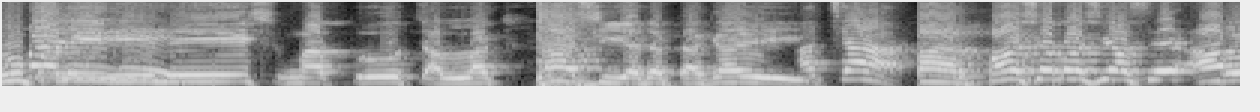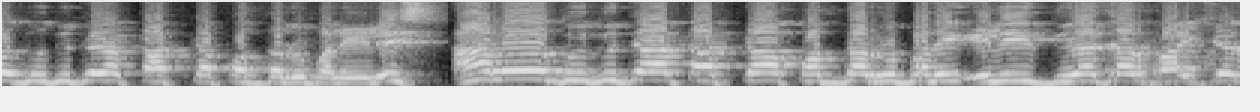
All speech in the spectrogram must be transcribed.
রূপালী। ইলিশ মাত্র চার লাখ আশি হাজার টাকায়। আচ্ছা। আর পাশাপাশি আছে আরও দুই দুইটা টাটকা পদ্মার রূপালী ইলিশ। আরও দুই দুইটা টাটকা পদ্মার রূপালী ইলিশ দুই হাজার বাইশের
